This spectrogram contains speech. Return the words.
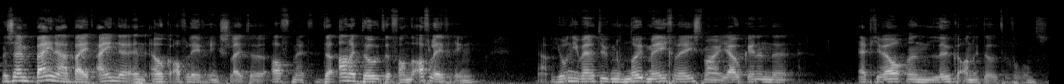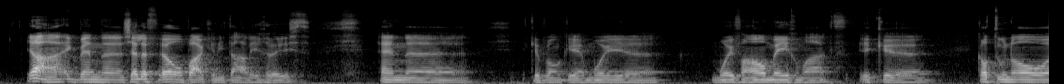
We zijn bijna bij het einde en elke aflevering sluiten we af met de anekdote van de aflevering. Nou, Jon, je bent natuurlijk nog nooit mee geweest, maar jouw kennende heb je wel een leuke anekdote voor ons. Ja, ik ben uh, zelf wel een paar keer in Italië geweest. En uh, ik heb wel een keer een mooi, uh, mooi verhaal meegemaakt. Ik, ik had toen al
